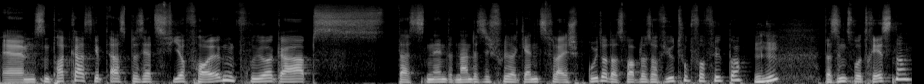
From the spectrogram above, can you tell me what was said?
Ähm, es ist ein Podcast, gibt erst bis jetzt vier Folgen. Früher gab's, das nannte, nannte sich früher Gänsfleischbrüder, das war bloß auf YouTube verfügbar. Mhm. Das sind zwei Dresdner,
